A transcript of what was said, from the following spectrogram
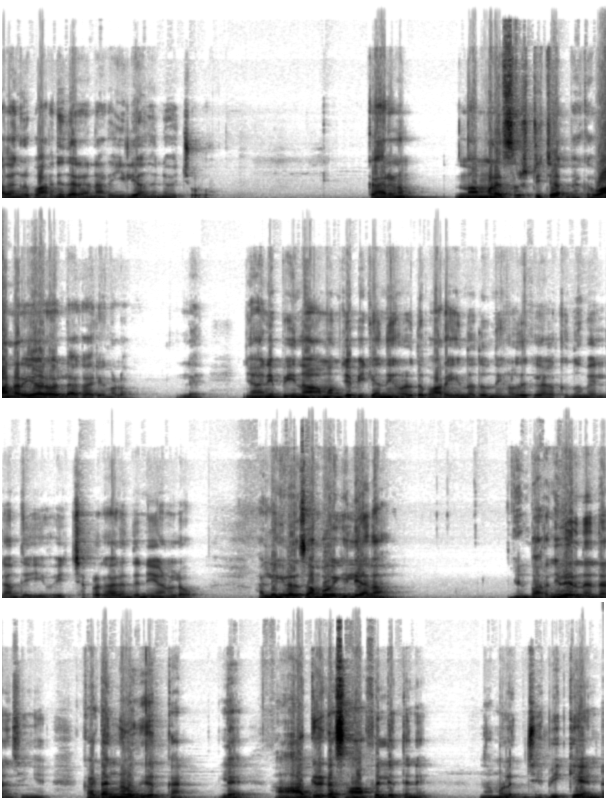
അതങ്ങൾ പറഞ്ഞു തരാൻ അറിയില്ല എന്ന് തന്നെ വെച്ചോളൂ. കാരണം നമ്മളെ സൃഷ്ടിച്ച ഭഗവാൻ അറിയാലോ എല്ലാ കാര്യങ്ങളും അല്ലേ? ഞാനിപ്പോൾ ഈ നാമം ജപിക്കാൻ നിങ്ങളടുത്ത് പറയുന്നതും നിങ്ങളത് കേൾക്കുന്നതും എല്ലാം ദൈവ ഇച്ഛപ്രകാരം തന്നെയാണല്ലോ. അല്ലെങ്കിൽ അത് സംഭവിക്കില്ല എന്നാ? ഞാൻ പറഞ്ഞു വരുന്നത് എന്താണെന്ന് വെച്ച് കഴിഞ്ഞാൽ കടങ്ങൾ തീർക്കാൻ. അല്ലേ ആഗ്രഹ സാഫല്യത്തിന് നമ്മൾ ജപിക്കേണ്ട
